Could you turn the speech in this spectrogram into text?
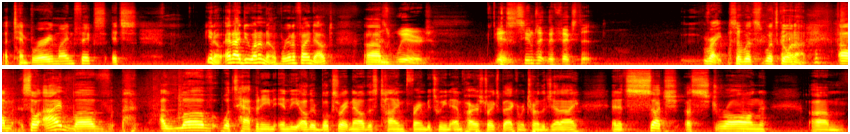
a temporary mind fix? It's you know, and I do want to know. We're gonna find out. it's Um, weird. It it's- seems like they fixed it. Right. So what's what's going on? Um, so I love. I love what's happening in the other books right now. This time frame between Empire Strikes Back and Return of the Jedi, and it's such a strong. Um,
